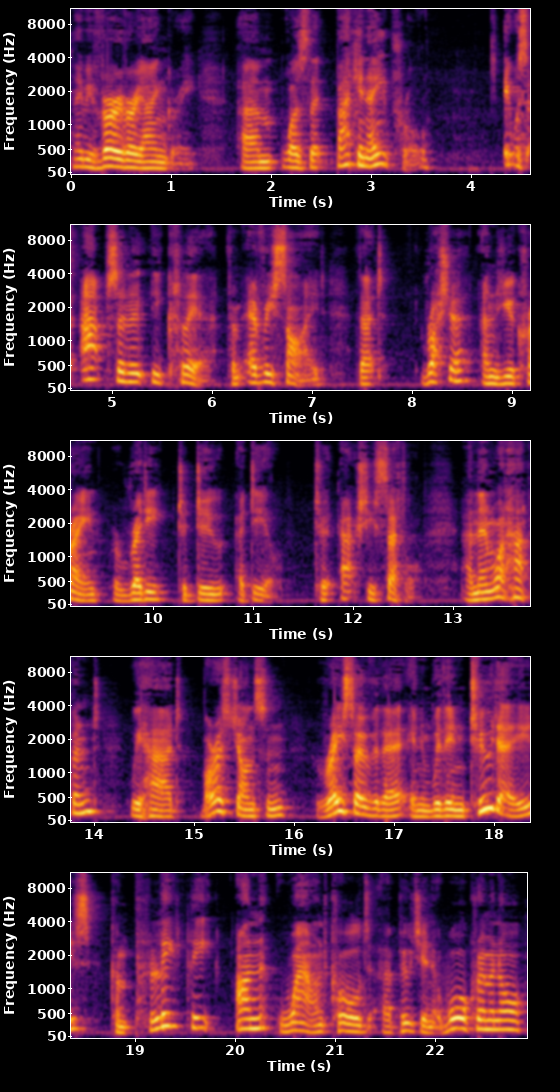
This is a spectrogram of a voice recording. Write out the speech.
made me very, very angry um, was that back in April, it was absolutely clear from every side that Russia and Ukraine were ready to do a deal, to actually settle. And then what happened? We had Boris Johnson race over there and within two days completely unwound, called uh, Putin a war criminal.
